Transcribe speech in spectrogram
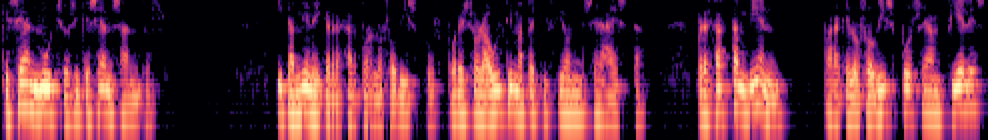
que sean muchos y que sean santos. Y también hay que rezar por los obispos, por eso la última petición será esta. Rezad también para que los obispos sean fieles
